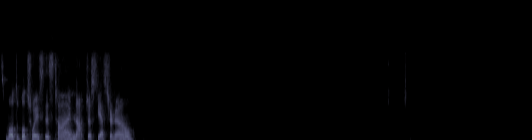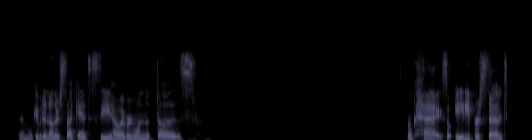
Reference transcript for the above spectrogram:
It's multiple choice this time, not just yes or no. And we'll give it another second to see how everyone does. Okay, so 80%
